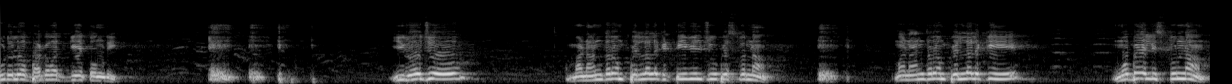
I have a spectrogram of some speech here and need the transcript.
గుడిలో భగవద్గీత ఉంది. ఈరోజు మనందరం పిల్లలకి టీవీలు చూపిస్తున్నాం. మనందరం పిల్లలకి మొబైల్ ఇస్తున్నాం.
